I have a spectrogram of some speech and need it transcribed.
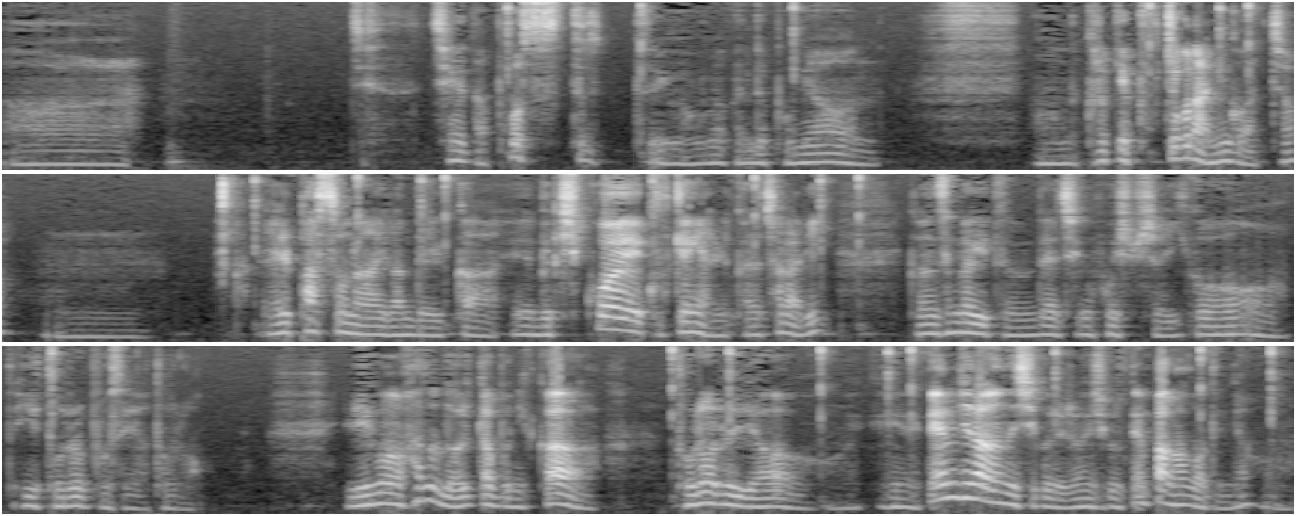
어, 제다 포스트 이거 보면, 근데 보면, 어, 그렇게 북쪽은 아닌 것 같죠? 음, 엘파소나 이런 데일까? 멕시코의 국경이 아닐까요, 차라리? 그런 생각이 드는데, 지금 보십시오. 이거, 이 도로를 보세요, 도로. 미국은 하도 넓다 보니까, 도로를요, 땜질하는 식으로 이런 식으로 땜빵 하거든요. 어.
